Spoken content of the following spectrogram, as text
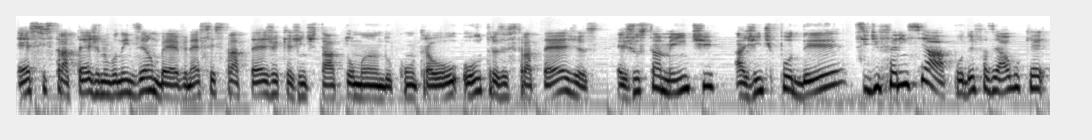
essa estratégia, não vou nem dizer Ambev, né? Essa estratégia que a gente está tomando contra outras estratégias é justamente a gente poder se diferenciar, poder fazer algo que é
